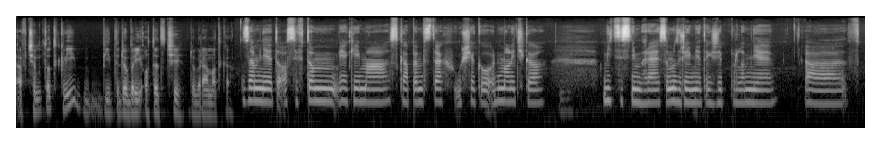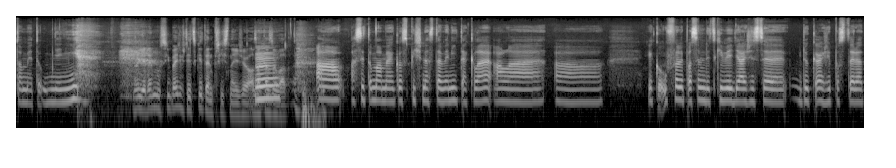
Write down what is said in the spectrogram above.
A v čem to tkví být dobrý otec či dobrá matka? Za mě je to asi v tom, jaký má s Kápem vztah už jako od malička. Víc si s ním hraje samozřejmě, takže podle mě a v tom je to umění. No jeden musí být vždycky ten přísnej, že jo, a zakazovat. Mm, a asi to máme jako spíš nastavený takhle, ale a, jako u Filipa jsem vždycky věděla, že se dokáže postarat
